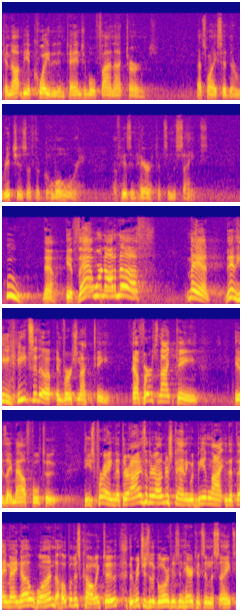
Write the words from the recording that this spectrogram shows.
cannot be equated in tangible, finite terms. That's why he said the riches of the glory of his inheritance in the saints. Whew. Now, if that were not enough, man, then he heats it up in verse 19. Now, verse 19 is a mouthful too. He's praying that their eyes of their understanding would be enlightened, that they may know, one, the hope of his calling, two, the riches of the glory of his inheritance in the saints,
